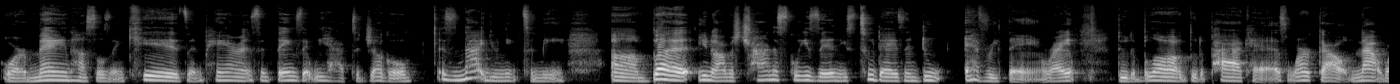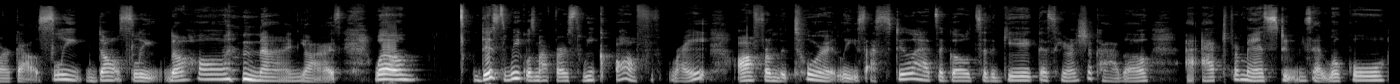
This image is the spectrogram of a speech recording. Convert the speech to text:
or main hustles and kids and parents and things that we have to juggle. It's not unique to me. Um, but you know, I was trying to squeeze in these two days and do everything, right? Do the blog, do the podcast, workout, not workout, sleep, don't sleep, the whole nine yards. Well, this week was my first week off, right? Off from the tour at least. I still had to go to the gig that's here in Chicago. I act for med students at local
